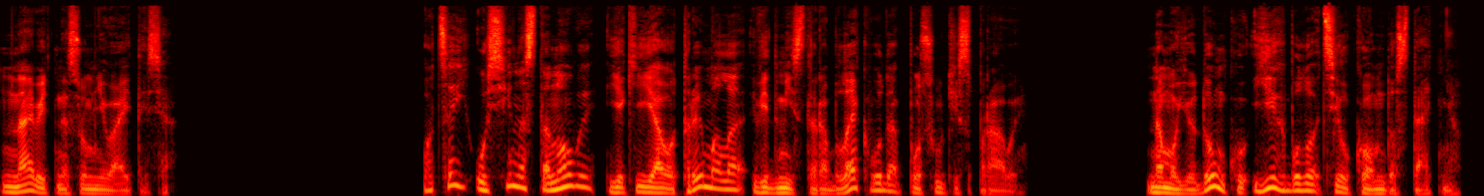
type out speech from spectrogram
навіть не сумнівайтеся. Оце й усі настанови, які я отримала від містера Блеквуда по суті справи. На мою думку, їх було цілком достатньо.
